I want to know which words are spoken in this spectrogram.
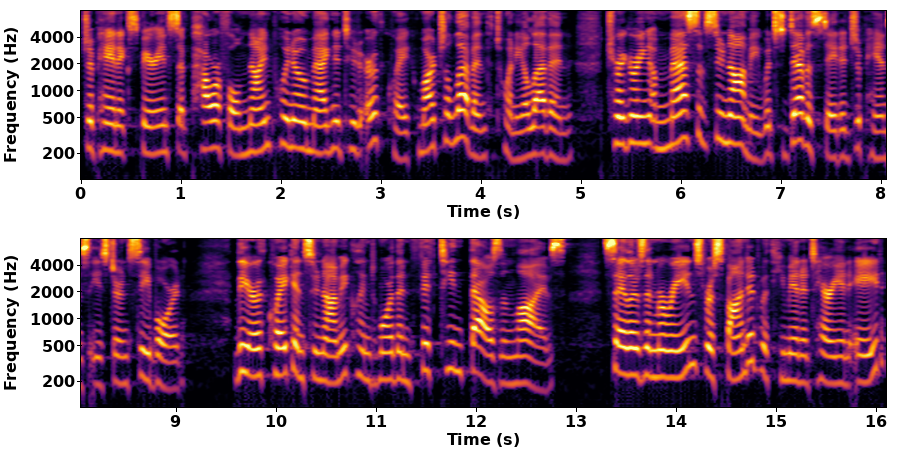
Japan experienced a powerful 9.0 magnitude earthquake March 11, 2011, triggering a massive tsunami which devastated Japan's eastern seaboard. The earthquake and tsunami claimed more than 15,000 lives. Sailors and Marines responded with humanitarian aid,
